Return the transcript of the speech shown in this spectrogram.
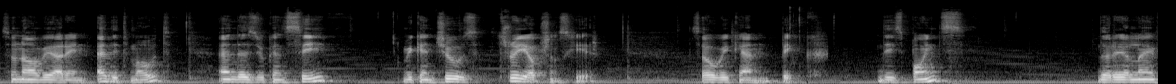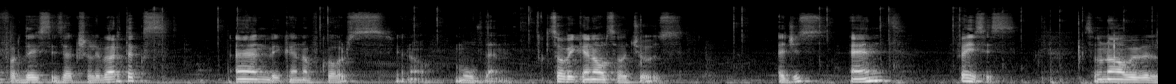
so now we are in edit mode and as you can see we can choose three options here. So we can pick these points. The real name for this is actually vertex. And we can, of course, you know, move them. So we can also choose edges and faces. So now we will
